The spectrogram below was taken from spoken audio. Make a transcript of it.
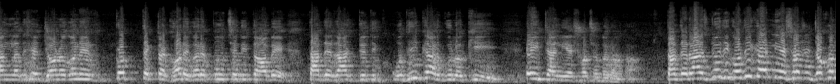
বাংলাদেশের জনগণের প্রত্যেকটা ঘরে ঘরে পৌঁছে দিতে হবে। তাদের রাজনৈতিক অধিকারগুলো কি? এইটা নিয়ে সচেতনতা। তাদের রাজনৈতিক অধিকার নিয়ে যখন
